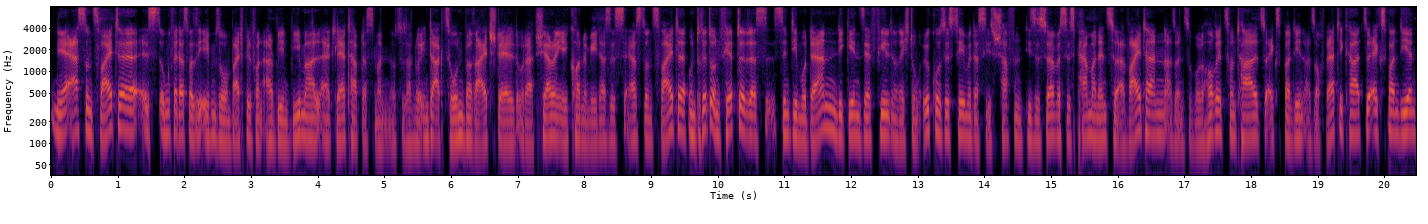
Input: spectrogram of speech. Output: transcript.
Nee, erste und zweite ist ungefähr das, was ich eben so ein Beispiel von Airbnb mal erklärt habe, dass man sozusagen nur Interaktionen bereitstellt oder Sharing Economy. Das ist erste und zweite. Und dritte und vierte, das sind die modernen, die gehen sehr viel in Richtung Ökosysteme, dass sie es schaffen, diese Services permanent zu erweitern, also sowohl horizontal zu expandieren als auch vertikal zu expandieren.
